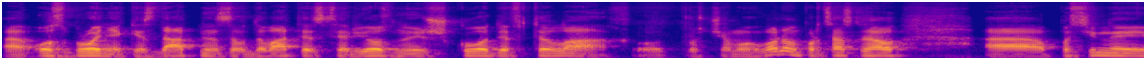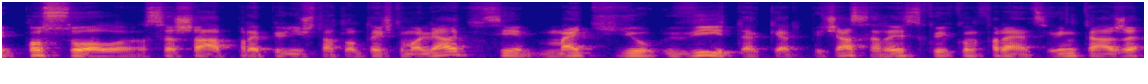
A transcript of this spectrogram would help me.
е, озброєння, яке здатне завдавати серйозної шкоди в тилах. От про що ми говоримо? Про це сказав е, постійний посол США при північно-атлантичному альянсі Меттью Вітекер під час Ризької конференції. Він каже:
